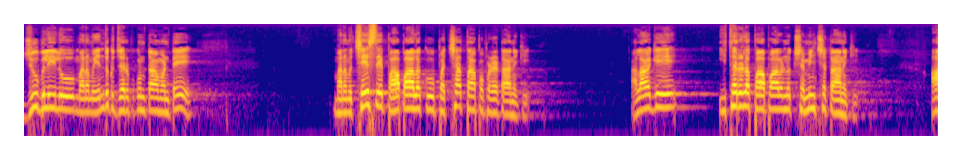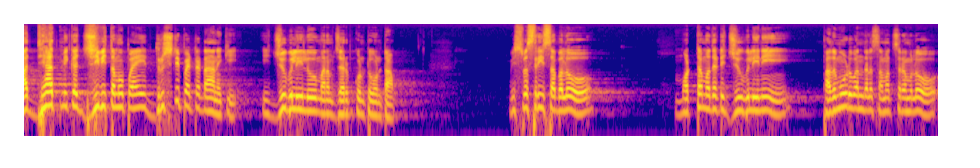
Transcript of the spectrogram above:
జూబిలీలు మనం ఎందుకు జరుపుకుంటామంటే మనము చేసే పాపాలకు పశ్చాత్తాపపడటానికి అలాగే ఇతరుల పాపాలను క్షమించటానికి ఆధ్యాత్మిక జీవితముపై దృష్టి పెట్టడానికి ఈ జూబిలీలు మనం జరుపుకుంటూ ఉంటాం. విశ్వశ్రీ సభలో మొట్టమొదటి జూబిలీని పదమూడు వందల సంవత్సరంలో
